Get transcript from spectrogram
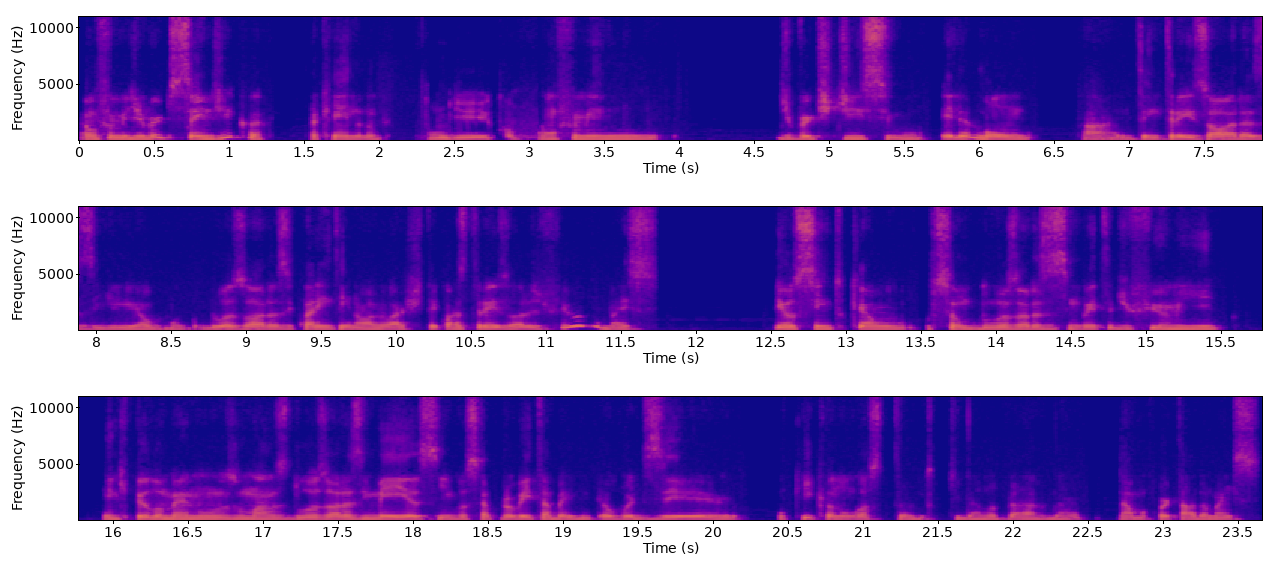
é um filme divertido. Você indica? Pra quem ainda não Indico. É um filme divertidíssimo. Ele é longo, tá? Ele tem 3 horas e alguma, 2 horas e 49, eu acho. Tem quase 3 horas de filme, mas eu sinto que é um, são 2 horas e 50 de filme em que pelo menos umas 2 horas e meia, assim, você aproveita bem. Eu vou dizer o que que eu não gosto tanto, que dava pra dar, dar uma cortada, mas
